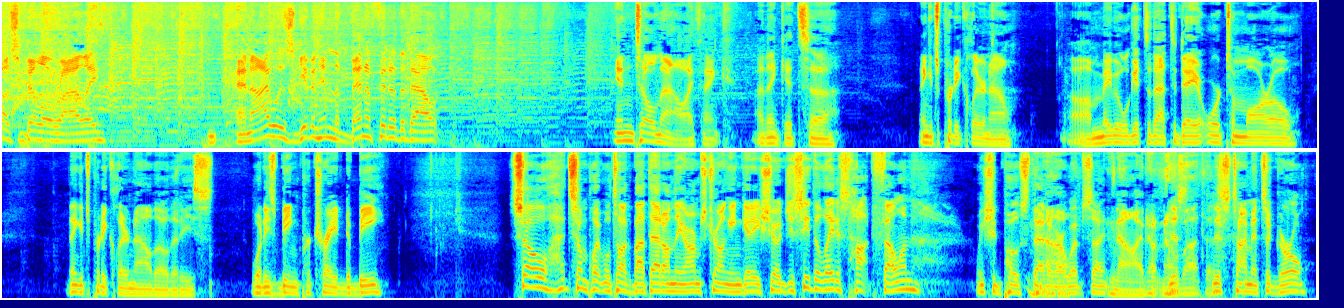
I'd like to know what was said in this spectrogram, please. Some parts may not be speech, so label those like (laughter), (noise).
been nice to us, Bill O'Reilly. And I was giving him the benefit of the doubt until now, I think. I think it's uh I think it's pretty clear now. Uh, maybe we'll get to that today or tomorrow. I think it's pretty clear now though that he's what he's being portrayed to be. So at some point we'll talk about that on the Armstrong and Getty show. Did you see the latest hot felon? We should post that no. at our website. No, I don't know this, about this. This time it's a girl.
